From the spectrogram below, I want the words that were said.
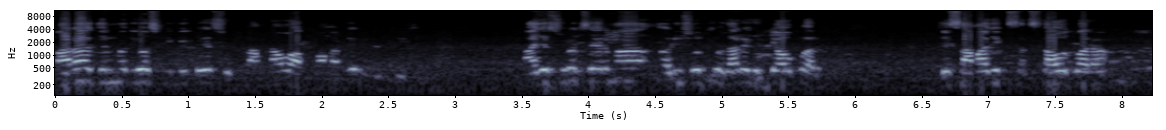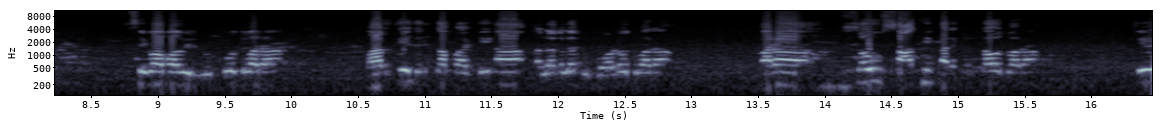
મારા જન્મદિવસ નિમિત્તે શુભકામનાઓ આપવા માટે વિનંતી છે. આજે સુરત શહેરમાં અઢીસોથી વધારે જગ્યા ઉપર જે સામાજિક સંસ્થાઓ દ્વારા, સેવાભાવી લોકો દ્વારા, ભારતીય જનતા પાર્ટીના અલગ અલગ બોર્ડો દ્વારા, મારા સૌ સાથી કાર્યકર્તાઓ દ્વારા જે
